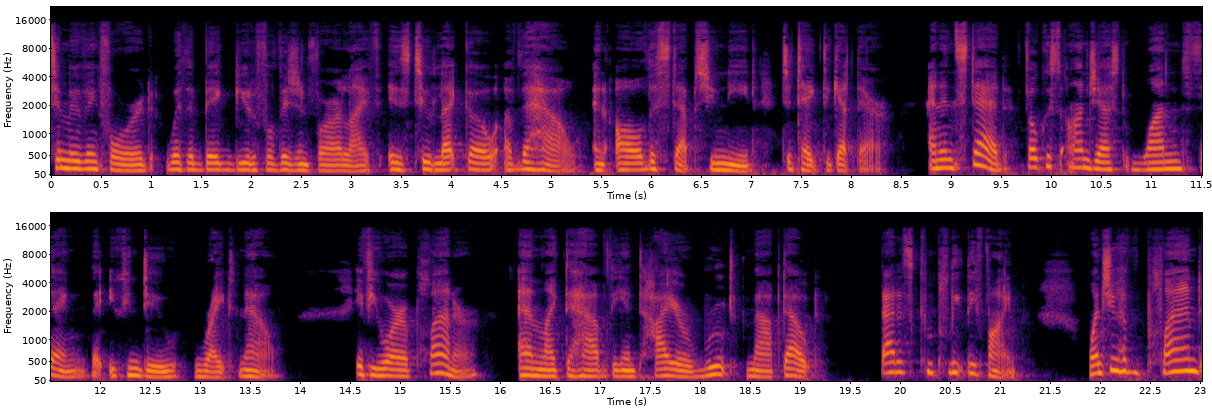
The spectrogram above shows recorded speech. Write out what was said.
to moving forward with a big, beautiful vision for our life is to let go of the how and all the steps you need to take to get there. And instead, focus on just one thing that you can do right now. If you are a planner and like to have the entire route mapped out, that is completely fine. Once you have planned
